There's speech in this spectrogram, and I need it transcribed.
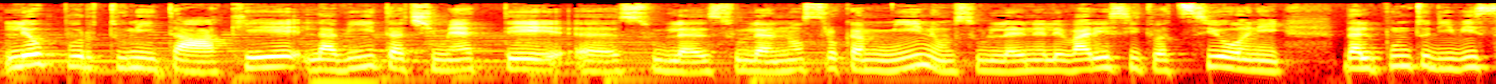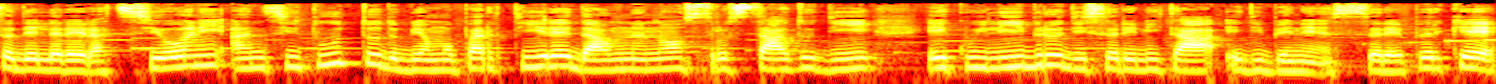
le opportunità che la vita ci mette eh, sul, sul, nostro cammino, sul, nelle varie situazioni dal punto di vista delle relazioni, anzitutto dobbiamo partire da un nostro stato di equilibrio, di serenità e di benessere, perché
